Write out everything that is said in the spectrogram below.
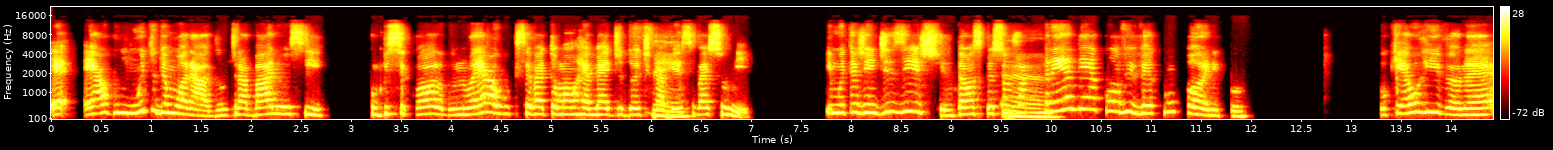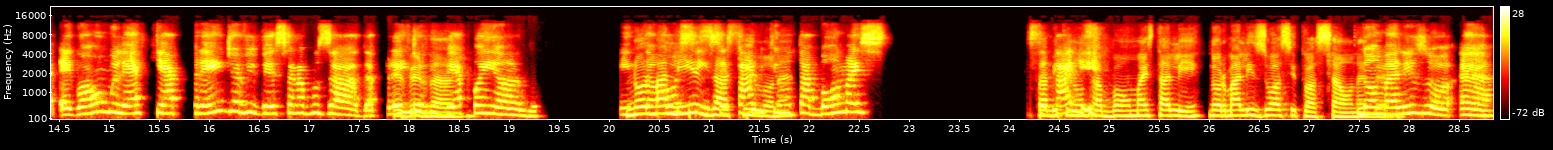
é, é algo muito demorado. Um trabalho assim com psicólogo não é algo que você vai tomar um remédio de dor de Sim. cabeça e vai sumir. E muita gente desiste. Então as pessoas é. aprendem a conviver com o pânico. O que é horrível, né? É igual uma mulher que aprende a viver sendo abusada, aprende é a viver apanhando. Então, Normaliza assim, você aquilo, sabe que né? não está bom, mas sabe tá que ali. não está bom, mas está ali. Normalizou a situação, né? Normalizou, é.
